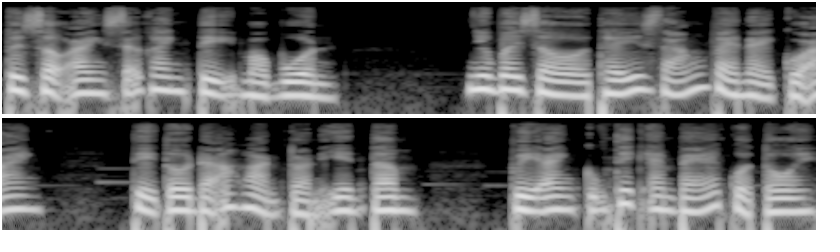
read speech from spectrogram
tôi sợ anh sẽ ganh tị mà buồn. Nhưng bây giờ thấy dáng vẻ này của anh thì tôi đã hoàn toàn yên tâm vì anh cũng thích em bé của tôi.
